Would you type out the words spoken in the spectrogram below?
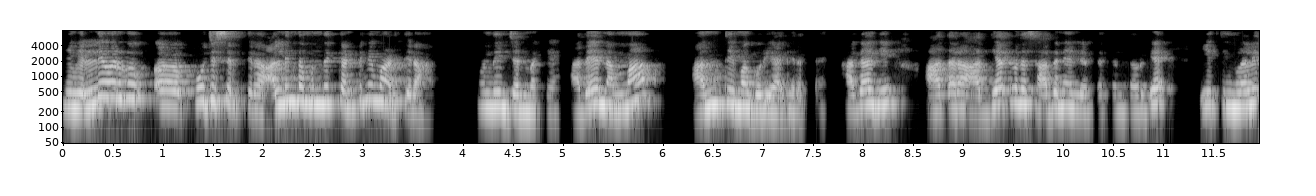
ನೀವು ಎಲ್ಲಿವರೆಗೂ ಪೂಜಿಸಿರ್ತೀರಾ, ಅಲ್ಲಿಂದ ಮುಂದೆ ಕಂಟಿನ್ಯೂ ಮಾಡ್ತೀರಾ ಮುಂದಿನ ಜನ್ಮಕ್ಕೆ? ಅದೇ ನಮ್ಮ ಅಂತಿಮ ಗುರಿಯಾಗಿರುತ್ತೆ. ಹಾಗಾಗಿ ಆ ತರ ಅಧ್ಯಾತ್ಮದ ಸಾಧನೆಯಲ್ಲಿ ಇರ್ತಕ್ಕಂಥವ್ರಿಗೆ ಈ ತಿಂಗಳಲ್ಲಿ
